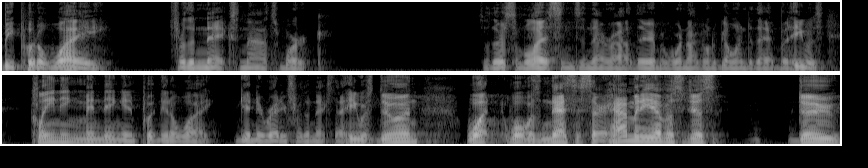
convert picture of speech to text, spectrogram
be put away for the next night's work. So there's some lessons in that right there, but we're not going to go into that. But he was cleaning, mending, and putting it away, getting it ready for the next day. He was doing what, what was necessary. How many of us just do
